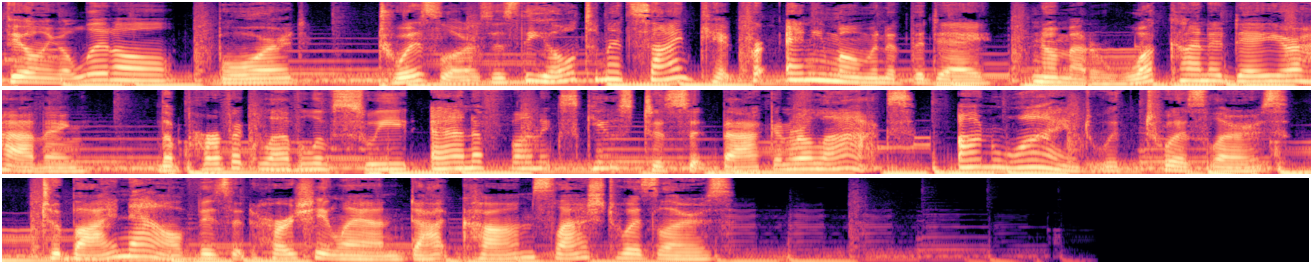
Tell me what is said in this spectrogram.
feeling a little bored. Twizzlers is the ultimate sidekick for any moment of the day, no matter what kind of day you're having. The perfect level of sweet and a fun excuse to sit back and relax. Unwind with Twizzlers. To buy now, visit Hersheyland.com slash Twizzlers.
